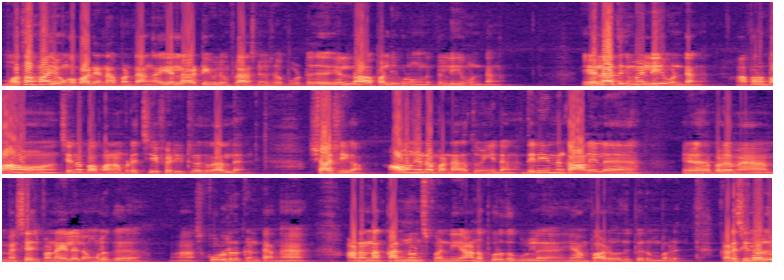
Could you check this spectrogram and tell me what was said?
மொத்தமாக இவங்க பாட்டு என்ன பண்ணிட்டாங்க? எல்லா டிவிலையும் ஃப்ளாஷ் நியூஸை போட்டு எல்லா பள்ளிக்கூடங்களுக்கும் லீவுன்ட்டாங்க எல்லாத்துக்குமே லீவுன்ட்டாங்க அப்புறம் பாவம் சின்ன பாப்பா நம்மளோட சீஃப் எடிட்டர் இருக்கிறார்ல ஷாஷிகா அவங்க என்ன பண்ணாங்க தூங்கிட்டாங்க. திடீர்னு காலையில் எழுந்த அப்புறம் மெ- மெசேஜ் பண்ணால் இல்லை இல்லை உங்களுக்கு ஸ்கூல் இருக்குன்ட்டாங்க. ஆனால் நான் கன்வின்ஸ் பண்ணி அனுப்புறதுக்குள்ளே ஏன்பாடு வந்து பெரும்பாடு. கடைசியில் அது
